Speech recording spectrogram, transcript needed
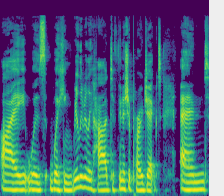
I was working really, really hard to finish a project and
